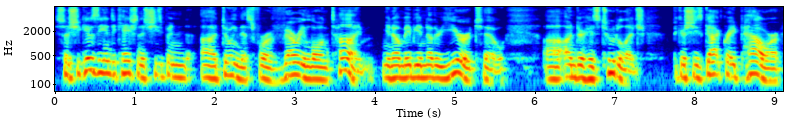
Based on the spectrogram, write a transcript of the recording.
So she gives the indication that she's been uh, doing this for a very long time, you know, maybe another year or two uh, under his tutelage because she's got great power,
